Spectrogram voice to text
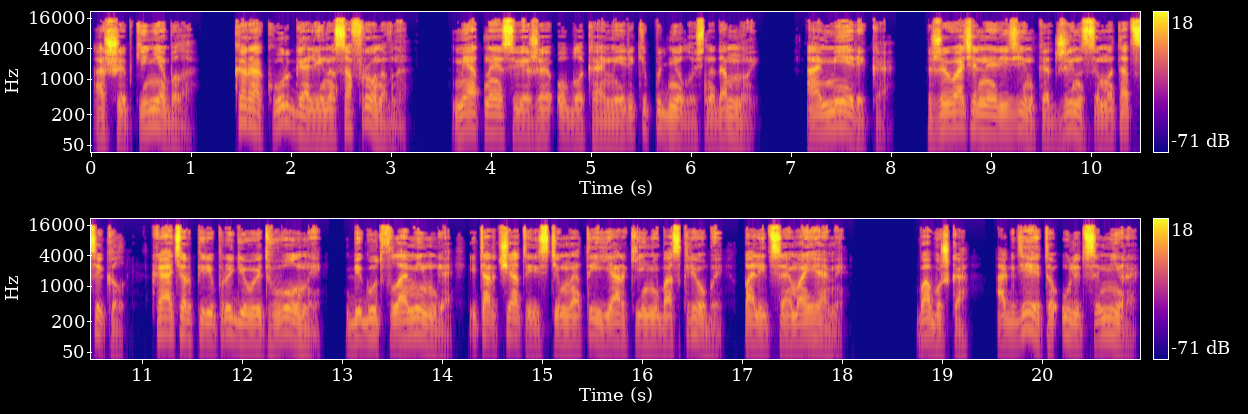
Ошибки не было. Каракур Галина Сафроновна. Мятное свежее облако Америки поднялось надо мной. Америка. Жевательная резинка, джинсы, мотоцикл. Катер перепрыгивает волны, бегут фламинго и торчат из темноты яркие небоскребы, полиция Майами. Бабушка, а где эта улица мира?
